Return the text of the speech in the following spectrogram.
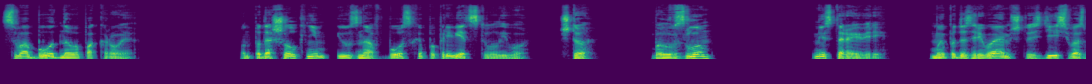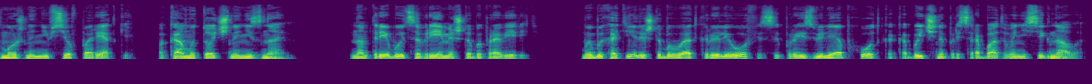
свободного покроя. Он подошел к ним и, узнав Босха, поприветствовал его. «Что, был взлом?» «Мистер Эвери, мы подозреваем, что здесь, возможно, не все в порядке, пока мы точно не знаем. Нам требуется время, чтобы проверить. Мы бы хотели, чтобы вы открыли офис и произвели обход, как обычно при срабатывании сигнала.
